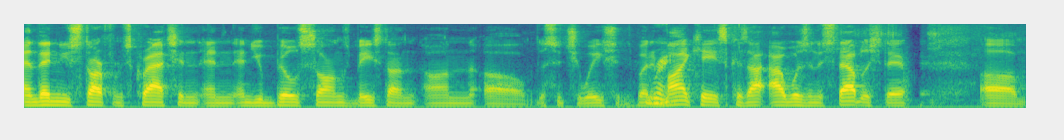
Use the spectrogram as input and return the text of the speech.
and then you start from scratch and, and, and you build songs based on on uh, the situations. But in my case, because I, I wasn't established there, um,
